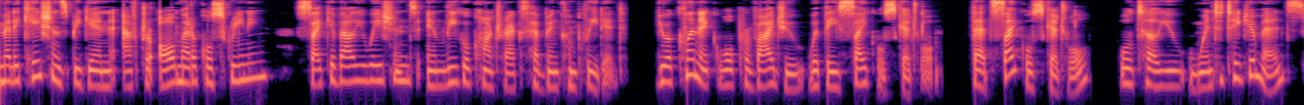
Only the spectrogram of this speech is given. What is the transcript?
Medications begin after all medical screening, psych evaluations, and legal contracts have been completed. your clinic will provide you with a cycle schedule. That cycle schedule will tell you when to take your meds,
